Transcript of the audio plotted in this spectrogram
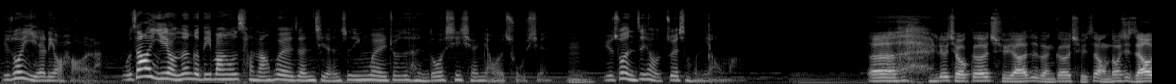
比如说野柳好了啦，我知道也有那个地方，就是常常会人挤人，是因为就是很多稀奇的鸟会出现。嗯，比如说你之前有追什么鸟吗？呃，琉球歌曲啊，日本歌曲这种东西，只要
